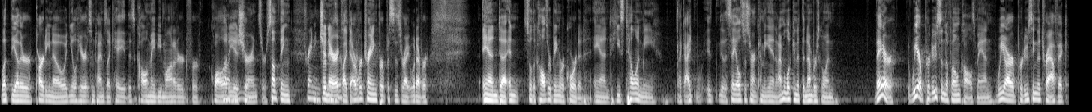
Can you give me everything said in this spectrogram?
let the other party know, and you'll hear it sometimes like, "Hey, this call may be monitored for quality, Quality, assurance or something Training generic purposes, like that, or for training purposes, right? Whatever." And uh, and so the calls are being recorded, and he's telling me like I it, the sales just aren't coming in, and I'm looking at the numbers going, there we are producing the phone calls man. We are producing the traffic.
